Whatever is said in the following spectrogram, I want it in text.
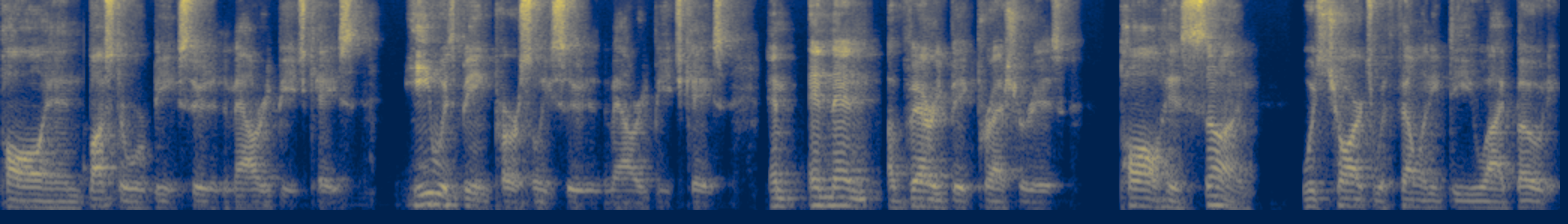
Paul and Buster were being sued in the Mallory Beach case. He was being personally sued in the Mallory Beach case. And, and then a very big pressure is Paul, his son, was charged with felony DUI boating.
